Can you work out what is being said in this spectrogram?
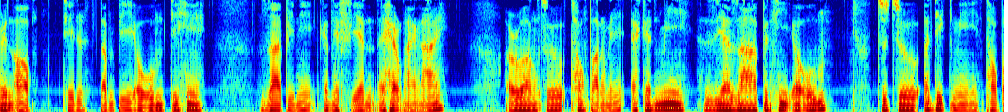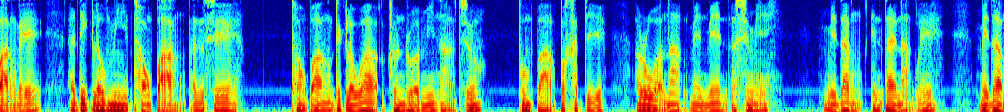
รินออกทิลตัมปีโออุมตีเฮซาปีนี้กันเฟียนเฮรง่ายง่ายระวังจูทองปังนี้เอเกนมีเซียซาเป็นฮีโออุม จู่ๆอดิกมีทองปางเลยอดิกเรามีทองปางอันเซทองปางเด็กเราว่าคนรัวมีหนาจูพุ่มปากปกติอรัวนักเมนเมนอสมีมีดังอินไตนักเลยมีดัง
